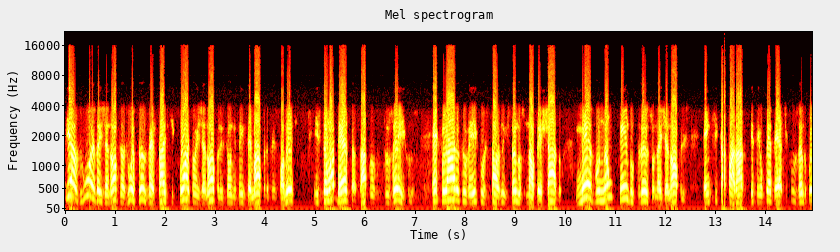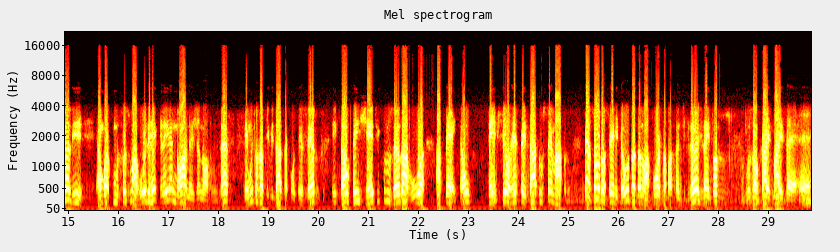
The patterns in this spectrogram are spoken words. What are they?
E as ruas da Higienópolis, as ruas transversais que cortam a Higienópolis, que é onde tem semáforo principalmente, estão abertas tá, para os veículos. É claro que o veículo está, estando o sinal fechado, mesmo não tendo trânsito na Higienópolis, tem que ficar parado porque tem um pedestre cruzando por ali. É uma, como se fosse uma rua de recreio enorme a Higienópolis, né? Tem muitas atividades acontecendo, então tem gente cruzando a rua a pé. Então, tem que ser respeitado o semáforo. O pessoal da CMTU está dando uma força bastante grande né, em todos os locais mais é, é,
